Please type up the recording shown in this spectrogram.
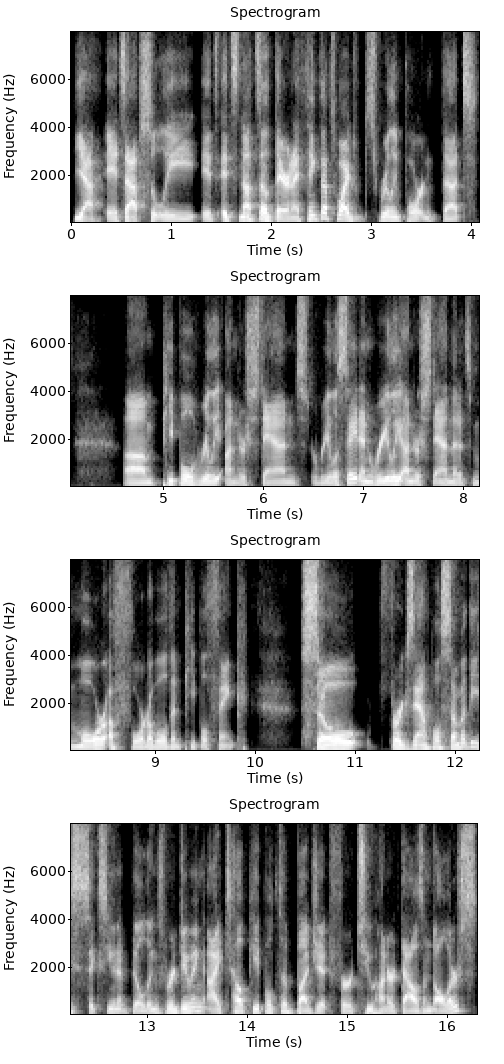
Yeah, it's absolutely it's it's nuts out there, and I think that's why it's really important that um, people really understand real estate and really understand that it's more affordable than people think. So, for example, some of these six unit buildings we're doing, I tell people to budget for $200,000.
